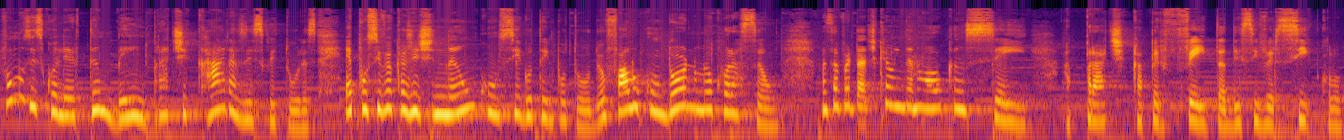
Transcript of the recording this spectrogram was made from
Vamos escolher também praticar as Escrituras. É possível que a gente não consiga o tempo todo. Eu falo com dor no meu coração, mas a verdade é que eu ainda não alcancei a prática perfeita desse versículo,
